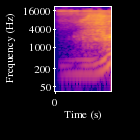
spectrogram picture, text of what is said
It's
